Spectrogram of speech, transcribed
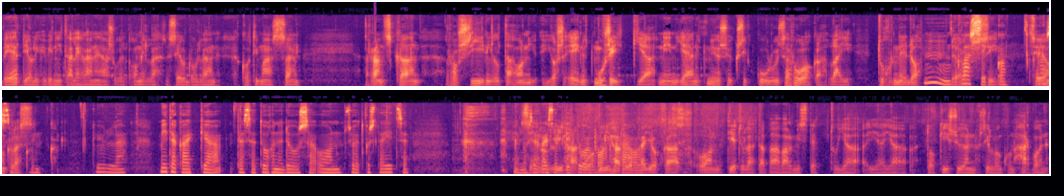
Verdi oli hyvin italialainen, asui omilla seuduillaan kotimaassaan. Ranskaan Rossinilta on, jos ei nyt musiikkia, niin jäänyt myös yksi kuuluisa ruokalaji, Tournedo mm, klassikko. Se klassikko. on klassikko. Kyllä. Mitä kaikkea tässä tornedossa on? Syötkö sitä itse? Se, on liharuoka, liharuoka joka on tietyllä tapaa valmistettu ja, ja, ja toki syön silloin, kun harvoin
